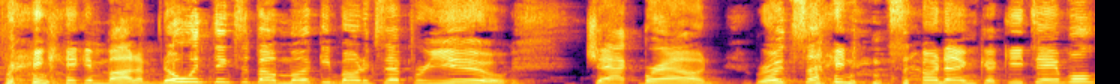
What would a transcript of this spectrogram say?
Frank Higginbottom. No one thinks about Monkey Bone except for you. Jack Brown. Roadside soda and cookie table.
